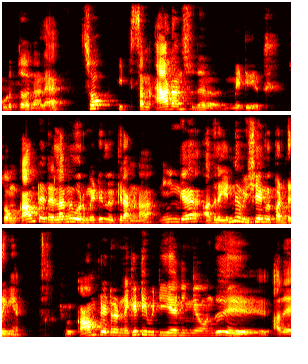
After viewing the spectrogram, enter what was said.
கொடுத்ததுனால so it's some add ons to the material so உங்கள் காம்படேட்டர் எல்லாமே ஒரு மெட்டீரியல் விற்கிறாங்கன்னா நீங்கள் அதில் என்ன விஷயங்கள் பண்ணுறீங்க ஒரு காம்படேட்டர் நெகட்டிவிட்டியை நீங்கள் வந்து அதை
